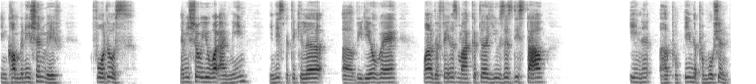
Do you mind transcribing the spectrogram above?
in combination with photos. Let me show you what I mean in this particular uh, video where one of the famous marketer uses this style in her in the promotion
